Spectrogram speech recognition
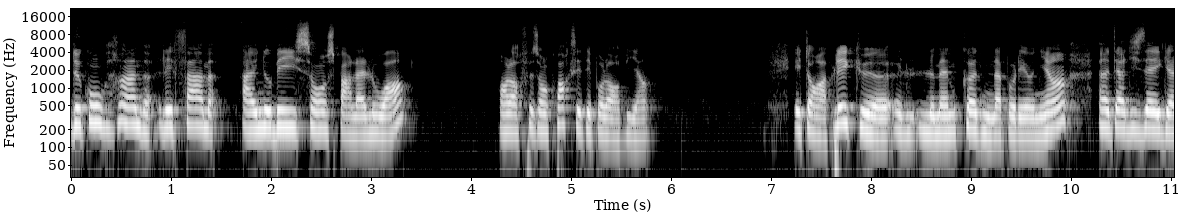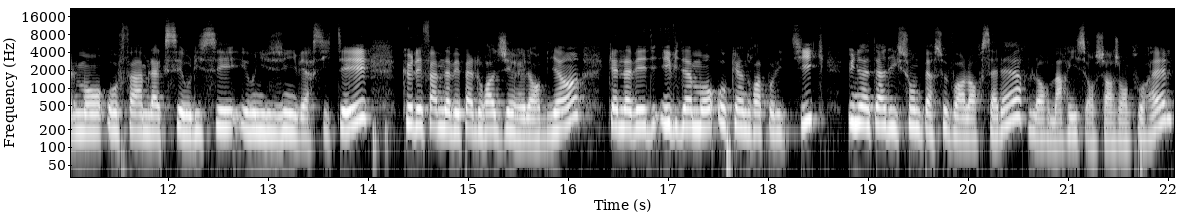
de contraindre les femmes à une obéissance par la loi en leur faisant croire que c'était pour leur bien. Étant rappelé que le même code napoléonien interdisait également aux femmes l'accès au lycée et aux universités, que les femmes n'avaient pas le droit de gérer leurs biens, qu'elles n'avaient évidemment aucun droit politique, une interdiction de percevoir leur salaire, leur mari s'en chargeant pour elles,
